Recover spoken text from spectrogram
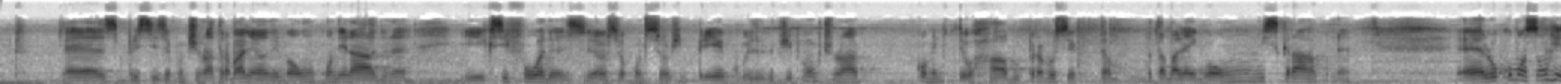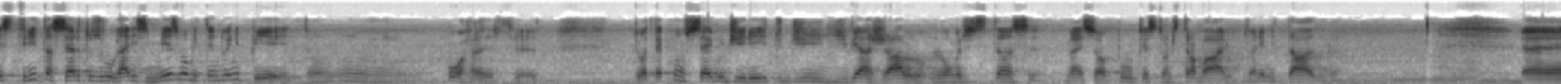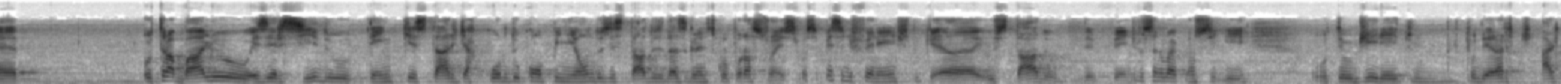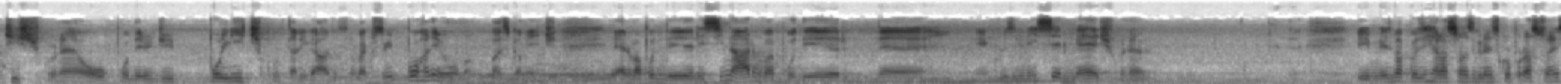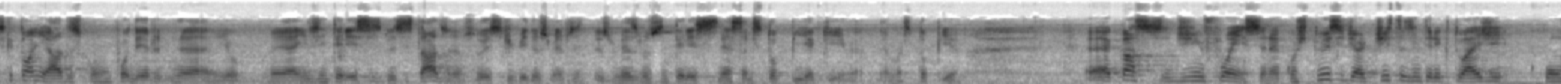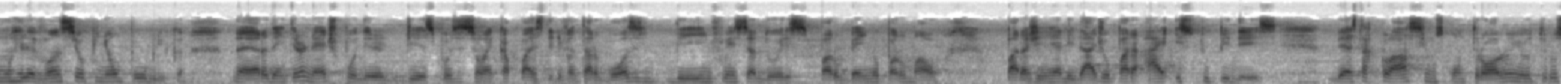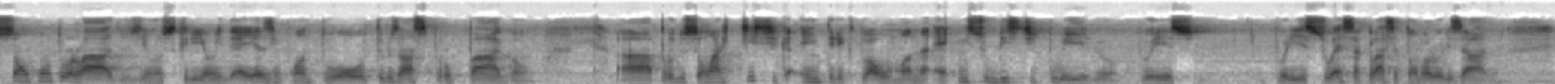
é, precisa continuar trabalhando igual um condenado, né? E que se foda a sua condição de emprego, coisa do tipo, vão continuar comendo teu rabo para você tra trabalhar igual um escravo, né? É, locomoção restrita a certos lugares mesmo obtendo NP. Então, porra, tu até consegue o direito de, de viajar longa distância, mas só por questão de trabalho. Então é limitado, né? É, o trabalho exercido tem que estar de acordo com a opinião dos estados e das grandes corporações. Se você pensa diferente do que uh, o estado defende, você não vai conseguir o teu direito de poder art artístico, né? Ou poder de político, tá ligado? Você não vai conseguir porra nenhuma, basicamente. É, não vai poder ensinar, não vai poder, né, inclusive nem ser médico, né? E mesma coisa em relação às grandes corporações que estão alinhadas com o poder né, e, né, e os interesses dos estados. Né, os dois dividem os mesmos, os mesmos interesses nessa distopia aqui, né, é uma distopia. É, classe de influência, né? Constitui-se de artistas intelectuais de, com relevância e opinião pública. Na era da internet, o poder de exposição é capaz de levantar vozes de influenciadores para o bem ou para o mal para a genialidade ou para a estupidez. Desta classe, uns controlam e outros são controlados, e uns criam ideias enquanto outros as propagam. A produção artística e intelectual humana é insubstituível, por isso, por isso essa classe é tão valorizada.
